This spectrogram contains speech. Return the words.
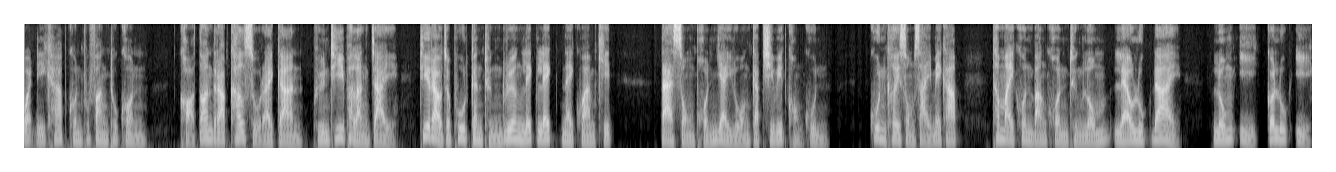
วัสดีครับคุณผู้ฟังทุกคน ขอต้อนรับเข้าสู่รายการพื้นที่พลังใจที่เราจะพูดกันถึงเรื่องเล็กๆ ในความคิด แต่ส่งผลใหญ่หลวงกับชีวิตของคุณ คุณเคยสงสัยไหมครับทำไมคนบางคนถึงล้มแล้วลุกได้ ล้มอีกก็ลุกอีก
